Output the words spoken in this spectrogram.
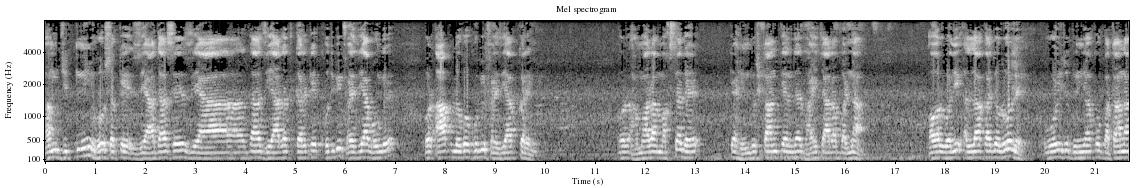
हम जितनी हो सके ज़्यादा से ज़्यादा ज़ियारत करके खुद भी फैज़याब होंगे और आप लोगों को भी फैज़याब करेंगे। और हमारा मकसद है कि हिंदुस्तान के अंदर भाईचारा बढ़ना और वली अल्लाह का जो रोल है वही जो दुनिया को बताना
